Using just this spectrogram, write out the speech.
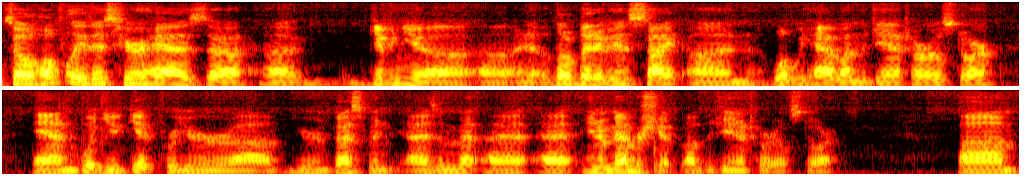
So hopefully this here has uh, uh, given you a, a, little bit of insight on what we have on the janitorial store and what you get for your uh, your investment as a in a membership of the janitorial store. Um,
